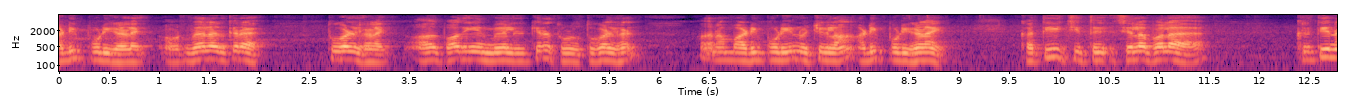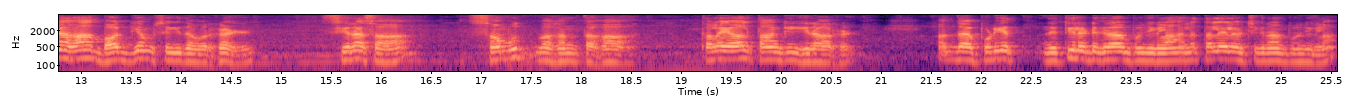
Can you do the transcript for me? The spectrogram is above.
அடிப்பொடிகளை அவர் மேலே இருக்கிற துகள்களை அதாவது பாதுகையின் மேல் இருக்கிற து துகள்கள் அதை நம்ம அடிப்பொடின்னு வச்சுக்கலாம். அடிப்பொடிகளை கதீச்சித்து சில பல கிருத்தினகா பாக்கியம் செய்தவர்கள் சிரசா சமுத்வகந்தகா தலையால் தாங்குகிறார்கள். அந்த பொடியை நெத்தியில் இட்டுக்கிறான்னு புரிஞ்சுக்கலாம் இல்லை தலையில் வச்சுக்கிறான்னு புரிஞ்சுக்கலாம்.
